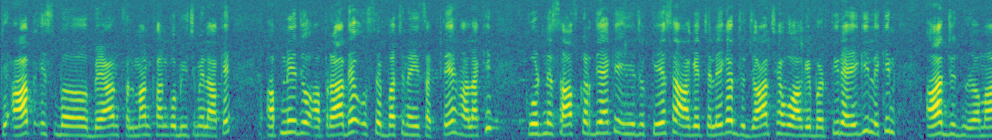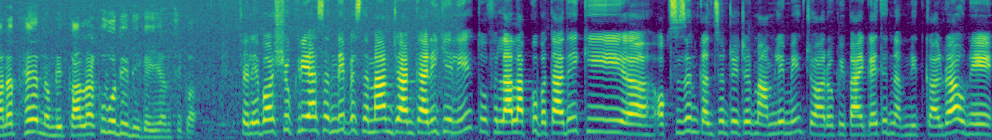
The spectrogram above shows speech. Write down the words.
कि आप इस बयान सलमान खान को बीच में लाके अपने जो अपराध है उससे बच नहीं सकते। हैं हालाँकि कोर्ट ने साफ़ कर दिया कि ये जो केस है आगे चलेगा, जो जाँच है वो आगे बढ़ती रहेगी, लेकिन आज जो जमानत है नवनीत कालरा को वो दे दी गई है अंशिका चलिए, बहुत शुक्रिया संदीप इस तमाम जानकारी के लिए। तो फ़िलहाल आपको बता दें कि ऑक्सीजन कंसंट्रेटर मामले में जो आरोपी पाए गए थे, नवनीत कालरा, उन्हें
